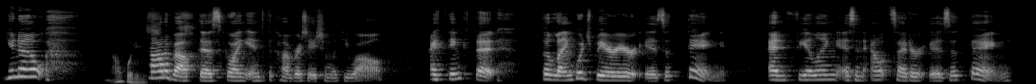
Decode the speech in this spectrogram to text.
You know, Always thought about this going into the conversation with you all. I think that the language barrier is a thing, and feeling as an outsider is a thing.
